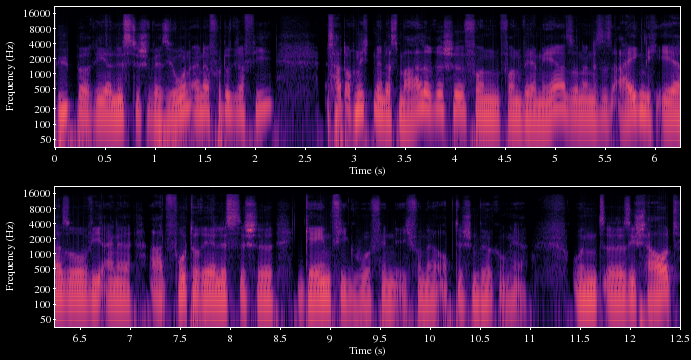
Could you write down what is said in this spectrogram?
hyperrealistische Version einer Fotografie. Es hat auch nicht mehr das Malerische von, von Vermeer, sondern es ist eigentlich eher so wie eine Art fotorealistische Gamefigur, finde ich, von der optischen Wirkung her. Und äh, sie schaut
